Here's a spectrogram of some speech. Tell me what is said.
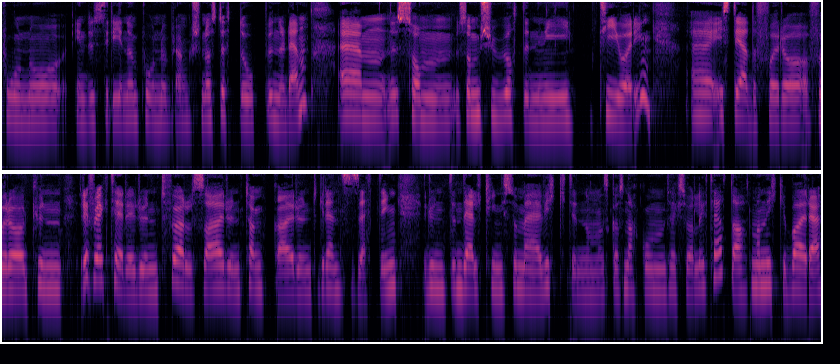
pornoindustrien og pornobransjen og støtte opp under den um, som, som 7, 8, 9 tiåring, eh, i stedet for å, for å kunne reflektere rundt følelser, rundt tanker, rundt grensesetting, rundt en del ting som er viktige når man skal snakke om seksualitet. Da. At man ikke bare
